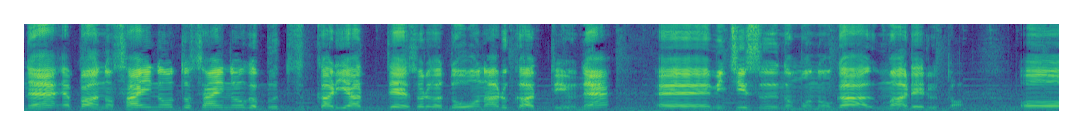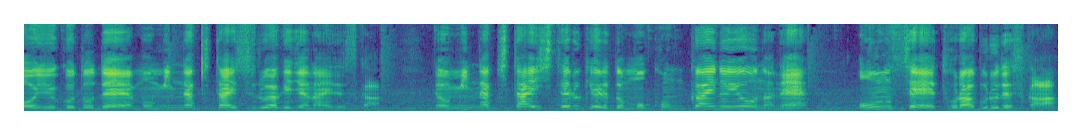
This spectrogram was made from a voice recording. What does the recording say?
ね、やっぱあの才能と才能がぶつかり合ってそれがどうなるかっていうね、えー、未知数のものが生まれるということでもうみんな期待するわけじゃないですか。でもみんな期待してるけれども今回のようなね音声トラブルですか？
